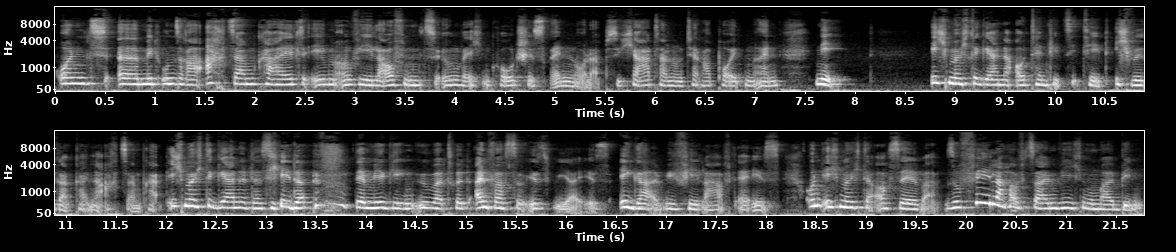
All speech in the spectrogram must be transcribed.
und äh, mit unserer Achtsamkeit eben irgendwie laufen zu irgendwelchen Coaches rennen oder Psychiatern und Therapeuten ein. Nee, ich möchte gerne Authentizität. Ich will gar keine Achtsamkeit. Ich möchte gerne, dass jeder, der mir gegenübertritt, einfach so ist, wie er ist. Egal, wie fehlerhaft er ist. Und ich möchte auch selber so fehlerhaft sein, wie ich nun mal bin.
